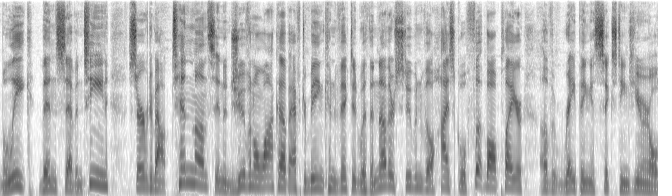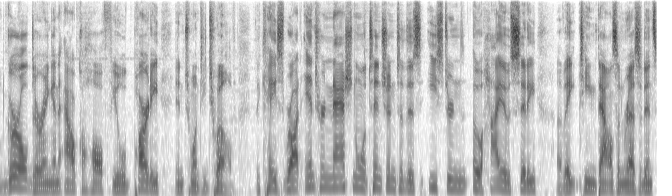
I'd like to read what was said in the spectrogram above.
Malik, then 17, served about 10 months in a juvenile lockup after being convicted with another Steubenville high school football player of raping a 16 year old girl during an alcohol fueled party in 2012. The case brought international attention to this eastern Ohio city of 18,000 residents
